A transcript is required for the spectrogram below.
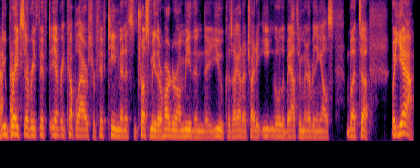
I do breaks every fifty every couple hours for fifteen minutes, and trust me, they're harder on me than they you because I got to try to eat and go to the bathroom and everything else. But uh, but yeah,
